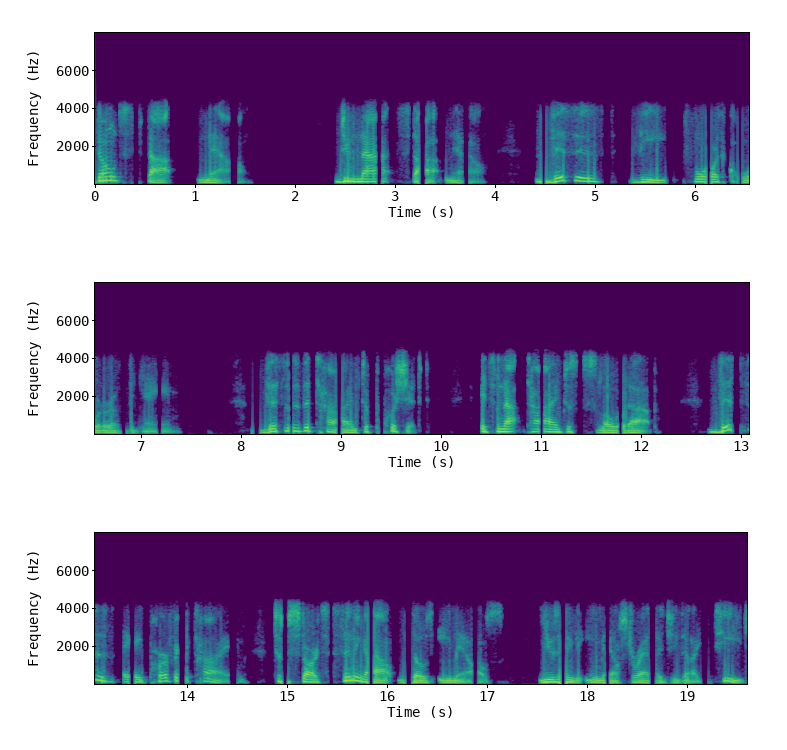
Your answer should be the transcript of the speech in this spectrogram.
don't stop now. Do not stop now. This is the fourth quarter of the game. This is the time to push it. It's not time to slow it up. This is a perfect time to start sending out those emails using the email strategy that I teach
